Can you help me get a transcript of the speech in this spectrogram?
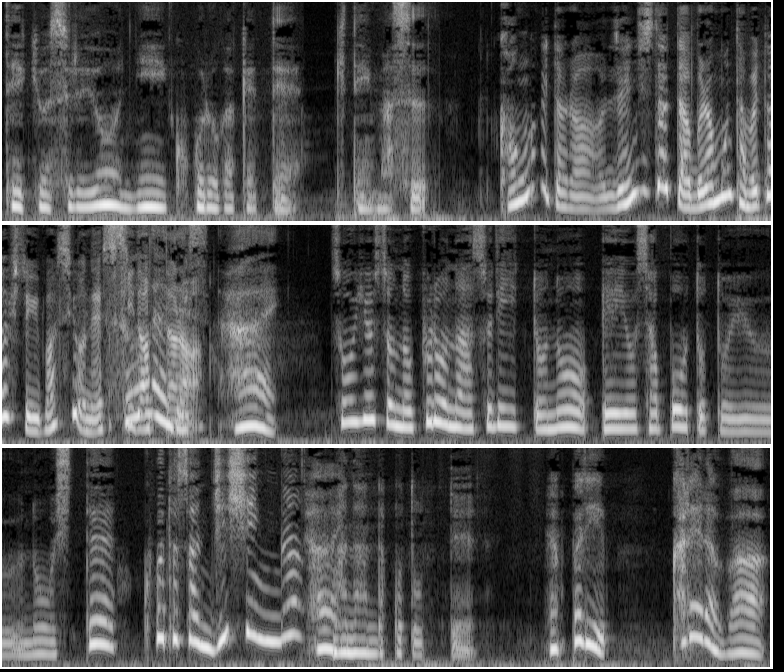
提供するように心がけてきています。考えたら、前日だって油もん食べたい人いますよね、好きだったら。はい。そういうそのプロのアスリートの栄養サポートというのをして、小畑さん自身が学んだことって、はい、やっぱり彼らは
